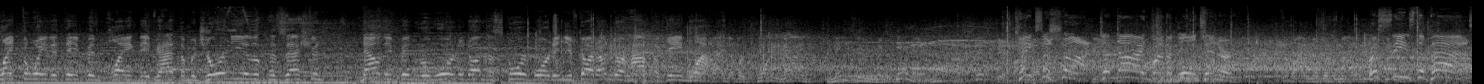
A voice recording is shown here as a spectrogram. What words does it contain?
Like the way that they've been playing. They've had the majority of the possession. Now they've been rewarded on the scoreboard, and you've got under half a game left. Number 29, Nathan MacKinnon, assisted Takes a shot, denied by the goaltender. by number 9. Receives the pass.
